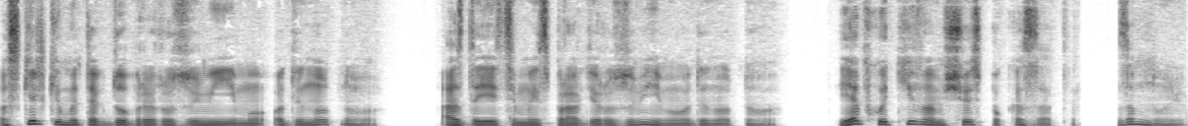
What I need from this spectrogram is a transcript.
оскільки ми так добре розуміємо один одного, а здається, ми і справді розуміємо один одного, я б хотів вам щось показати за мною.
